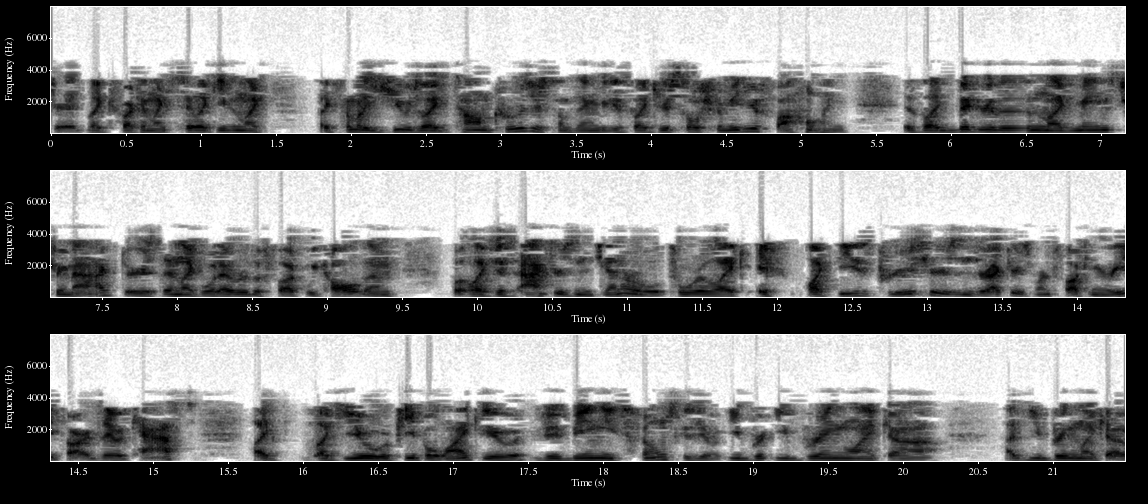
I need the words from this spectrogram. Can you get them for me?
shit. Like fucking like say like even like like somebody huge like Tom Cruise or something because like your social media following is like bigger than like mainstream actors and like whatever the fuck we call them but like just actors in general to where like if like these producers and directors weren't fucking retards, they would cast like like you or people like you to be in these films because you you you bring like uh you bring like a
